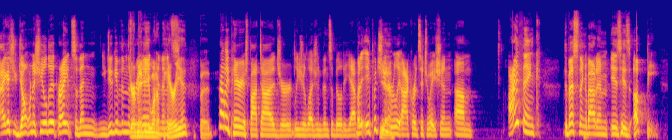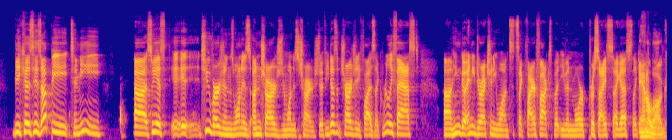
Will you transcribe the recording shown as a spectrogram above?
i guess you don't want to shield it right so then you do give them the Or free maybe you want to parry it, but probably parry or spot dodge or leisure ledge invincibility yeah but it, it puts you in a really awkward situation um i think the best thing about him is his up B because his up B to me uh, so he has i i two versions. One is uncharged and one is charged. So if he doesn't charge it, he flies like really fast. Um, he can go any direction he wants. It's like Firefox, but even more precise, I guess. Like analog.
